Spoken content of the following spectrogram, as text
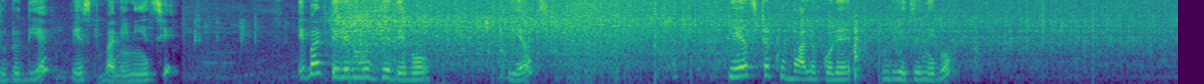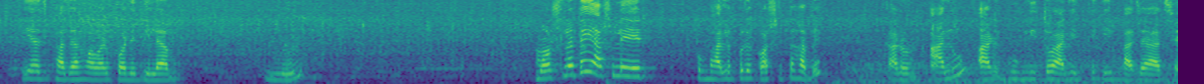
দুটো দিয়ে পেস্ট বানিয়ে নিয়েছি। এবার তেলের মধ্যে দেব পেঁয়াজ। পেঁয়াজটা খুব ভালো করে ভেজে নেব। পেঁয়াজ ভাজা হওয়ার পরে দিলাম নুন। মশলাটাই আসলে এর খুব ভালো করে কষাতে হবে, কারণ আলু আর গুগলি তো আগের থেকেই ভাজা আছে।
